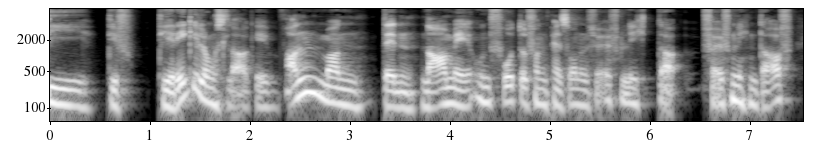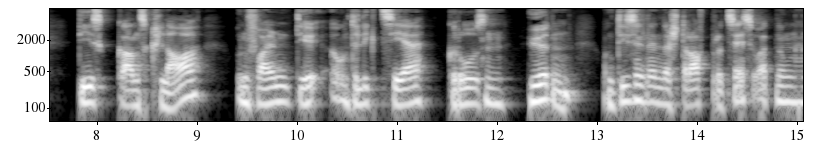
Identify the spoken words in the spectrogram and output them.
die, die, die Regelungslage, wann man den Name und Foto von Personen veröffentlicht, da, veröffentlichen darf, die ist ganz klar und vor allem die unterliegt sehr großen Hürden. Und die sind in der Strafprozessordnung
